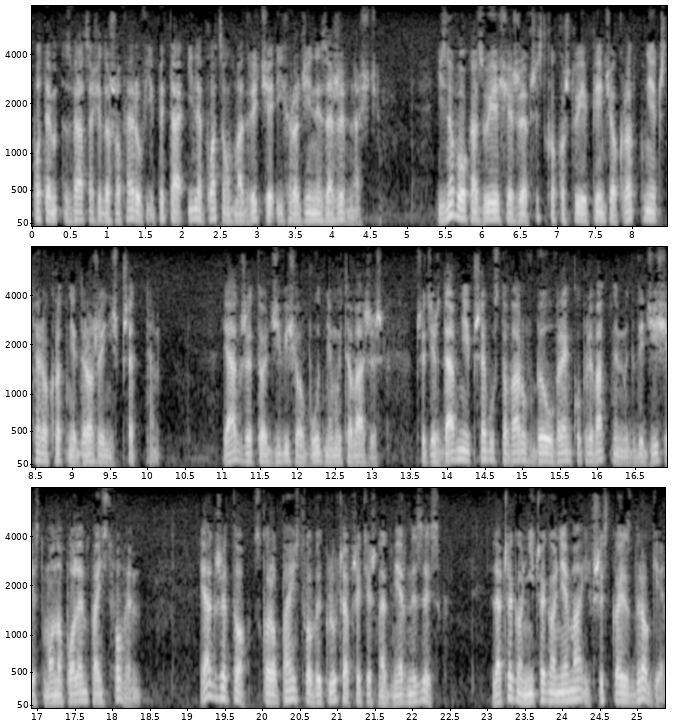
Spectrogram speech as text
Potem zwraca się do szoferów i pyta, ile płacą w Madrycie ich rodziny za żywność. I znowu okazuje się, że wszystko kosztuje pięciokrotnie, czterokrotnie drożej niż przedtem. Jakże to dziwi się obłudnie mój towarzysz. Przecież dawniej przewóz towarów był w ręku prywatnym, gdy dziś jest monopolem państwowym. Jakże to, skoro państwo wyklucza przecież nadmierny zysk? Dlaczego niczego nie ma i wszystko jest drogie?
